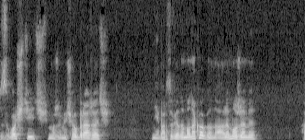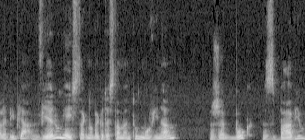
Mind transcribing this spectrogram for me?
złościć, możemy się obrażać, nie bardzo wiadomo na kogo, no ale możemy. Ale Biblia w wielu miejscach Nowego Testamentu mówi nam, że Bóg zbawił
